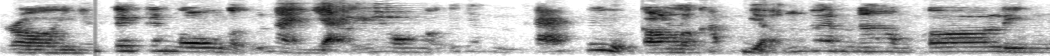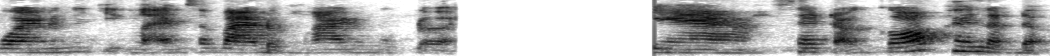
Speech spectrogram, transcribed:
rồi những cái cái ngôn ngữ này dạy cái ngôn ngữ cho người khác. Ví dụ con luật hấp dẫn nó không có liên quan đến cái chuyện là em sẽ va đụng ai trong cuộc đời. Nhà xe trả góp hay là đợi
